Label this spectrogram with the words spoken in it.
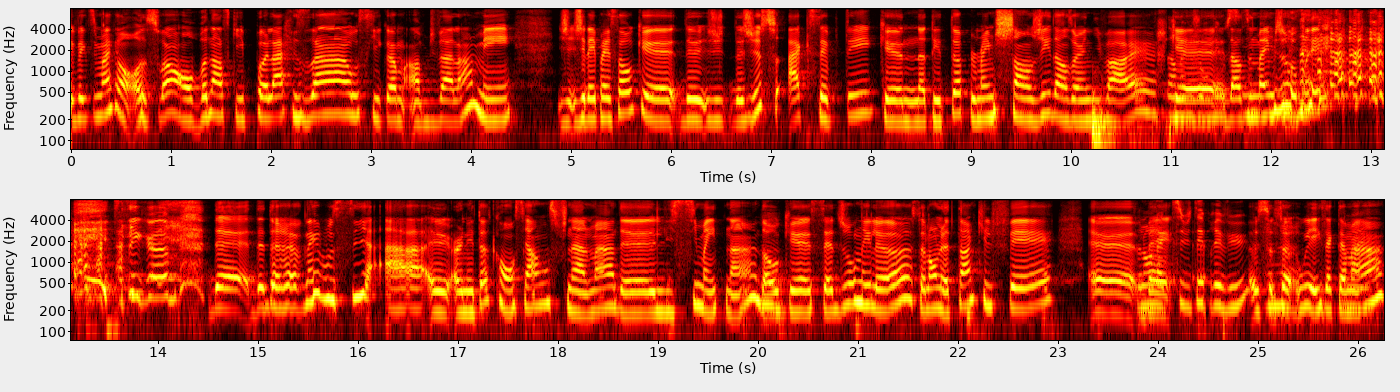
effectivement, souvent, on va dans ce qui est polarisant ou ce qui est comme ambivalent, mais j'ai l'impression que de, de, juste accepter que notre état peut même changer dans un hiver, dans que dans une même journée, c'est comme de, de, revenir aussi à euh, un état de conscience finalement de l'ici maintenant. Donc mm. euh, cette journée-là, selon le temps qu'il fait, euh, selon ben, l'activité prévue. Mm-hmm. oui, exactement.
